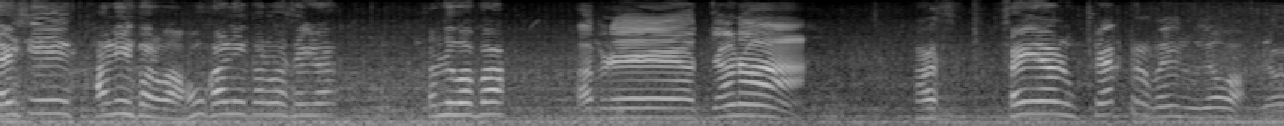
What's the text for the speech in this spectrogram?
જાય છે ખાલી કરવા. શું ખાલી કરવા સૈડા સંજુ બાપા? આપણે ચણા. આ સૈડાનું ટ્રેક્ટર ભર્યું એવા. જો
